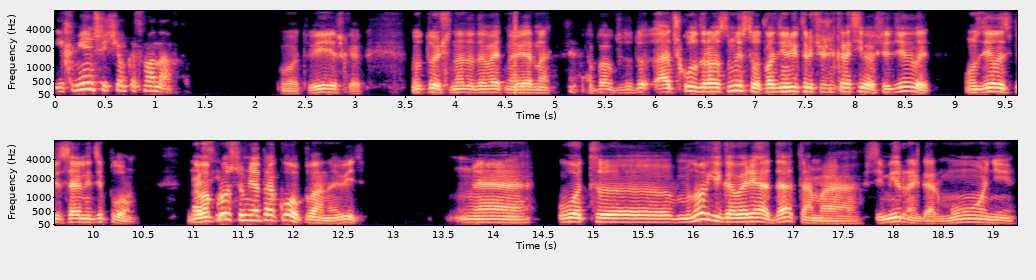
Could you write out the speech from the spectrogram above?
их меньше, чем космонавтов. Вот, видишь как. Ну, точно, надо давать, наверное, а от школы здравого смысла. Вот Владимир Викторович очень красиво все делает. Он сделает специальный диплом. Но Спасибо. вопрос у меня такого плана, ведь э, вот э, многие говорят, да, там о всемирной гармонии,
